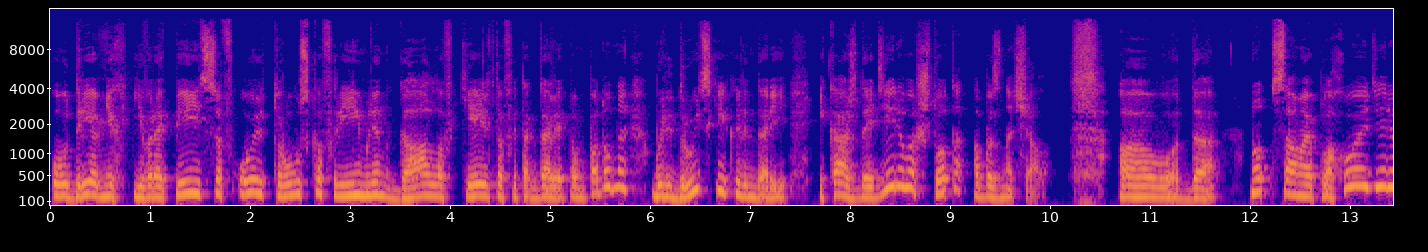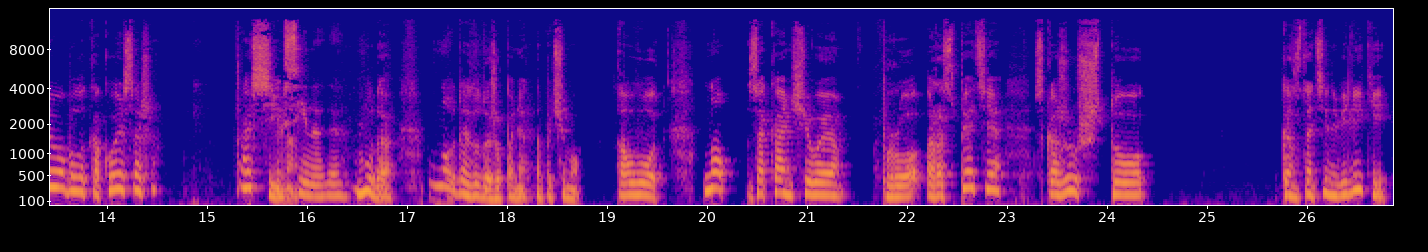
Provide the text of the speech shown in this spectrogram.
у древних европейцев, у этрусков, римлян, галлов, кельтов и так далее и тому подобное были друидские календари, и каждое дерево что-то обозначало. А, вот, да. Но самое плохое дерево было какое, Саша? Осина. Осина, да. Ну да. Ну, это тоже понятно почему. А вот, но заканчивая про распятие, скажу, что Константин Великий,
